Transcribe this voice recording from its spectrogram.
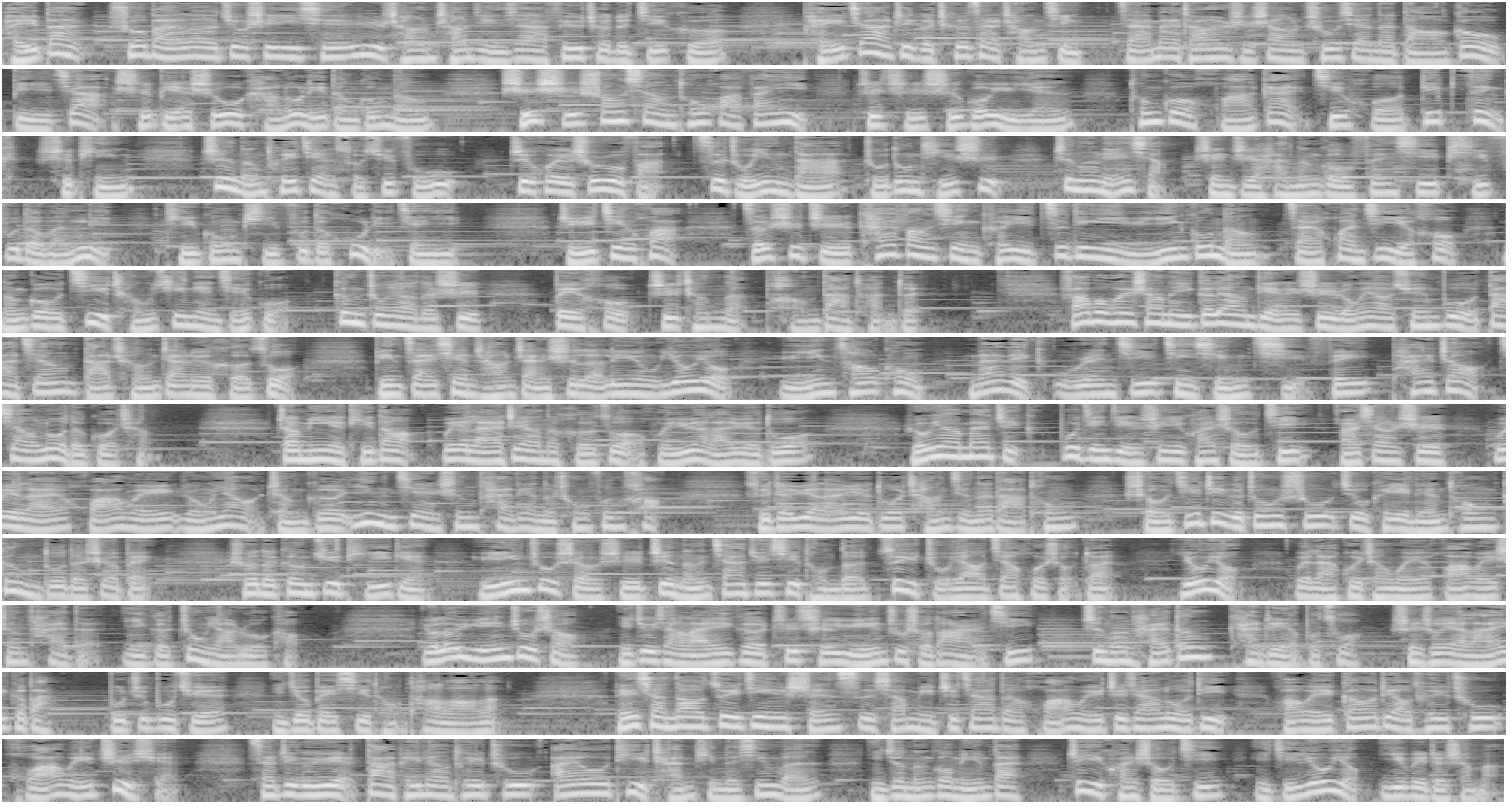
陪伴说白了就是一些日常场景下 future 的集合。陪驾这个车载场景，在 Mate 二十上出现的导购、比价、识别食物卡路里等功能，实时双向通话翻译，支持十国语言，通过滑盖激活 DeepThink 视频，智能推荐所需服务。智慧输入法、自主应答、主动提示、智能联想，甚至还能够分析皮肤的纹理，提供皮肤的护理建议。至于进化，则是指开放性可以自定义语音功能，在换机以后能够继承训练结果。更重要的是，背后支撑的庞大团队。发布会上的一个亮点是，荣耀宣布大疆达成战略合作，并在现场展示了利用悠悠语音操控 Mavic 无人机进行起飞、拍照、降落的过程。赵明也提到，未来这样的合作会越来越多。荣耀 Magic 不仅仅是一款手机，而像是未来华为、荣耀整个硬件生态链的冲锋号。随着越来越多场景的打通，手机这个中枢就可以连通更多的设备。说的更具体一点，语音助手是智能家居系统的最主要交互手段。悠悠未来会成为华为生态的一个重要入口。有了语音助手，你就想来一个支持语音助手的耳机，智能台灯看着也不错，顺手也来一个吧。不知不觉你就被系统套牢了。联想到最近神似小米之家的华为之家落地，华为高调推出华为智选，在这个月大批量推出 IOT 产品的新闻，你就能够明白这一款手机以及悠悠意味着什么。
